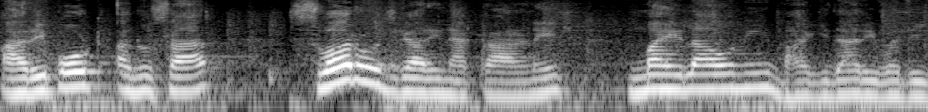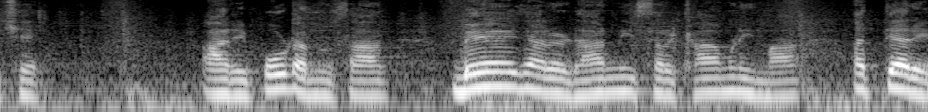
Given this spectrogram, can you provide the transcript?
આ રિપોર્ટ અનુસાર સ્વરોજગારીના કારણે જ મહિલાઓની ભાગીદારી વધી છે. આ રિપોર્ટ અનુસાર બે હજાર અઢારની સરખામણીમાં અત્યારે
